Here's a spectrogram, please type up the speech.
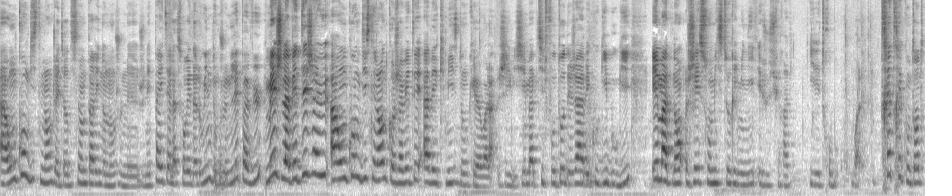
à, Hong Kong Disneyland, j'allais dire Disneyland Paris, non, non, je n'ai pas été à la soirée d'Halloween, donc je ne l'ai pas vu. Mais je l'avais déjà eu à Hong Kong Disneyland quand j'avais été avec Miss, donc euh, voilà, j'ai ma petite photo déjà avec Oogie Boogie. Et maintenant, j'ai son Mystery Mini et je suis ravie. Il est trop beau. Voilà, très très contente.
